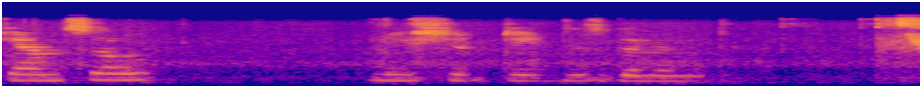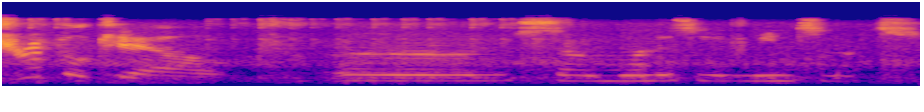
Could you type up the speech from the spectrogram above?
Cancel. We should take this gun and Triple kill. um, someone is here means nuts.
